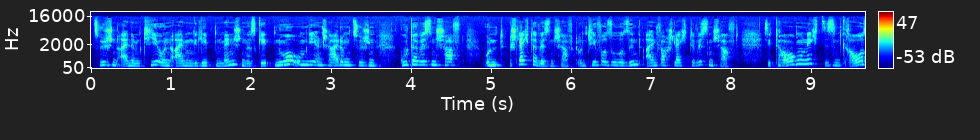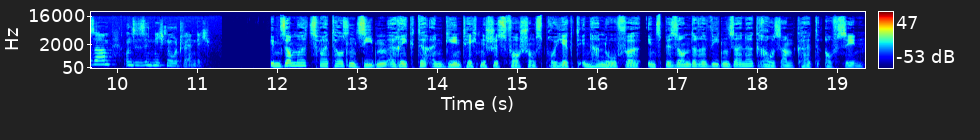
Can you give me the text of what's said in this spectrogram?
zwischen einem Tier und einem geliebten Menschen. Es geht nur um die Entscheidung zwischen guter Wissenschaft und schlechter Wissenschaft. Und Tierversuche sind einfach schlechte Wissenschaft. Sie taugen nicht, sie sind grausam und sie sind nicht notwendig. Im Sommer 2007 erregte ein gentechnisches Forschungsprojekt in Hannover insbesondere wegen seiner Grausamkeit Aufsehen.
